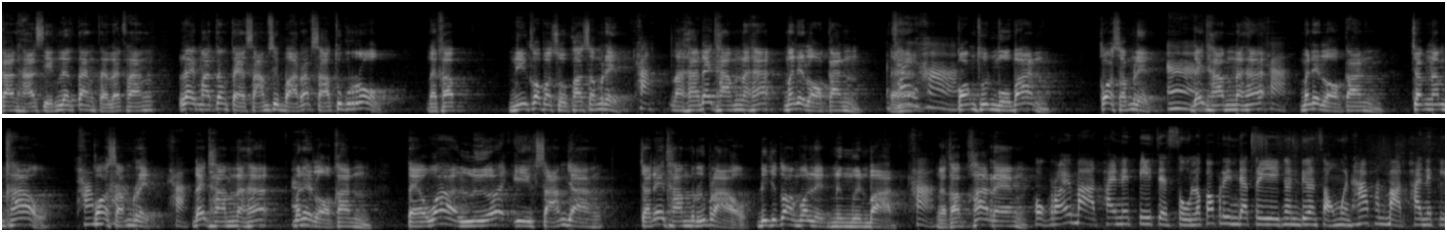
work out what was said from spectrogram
การหาเสียงเลือกตั้งแต่ละครั้งไล่มาตั้งแต่ 30 บาทรักษาทุกโรคนะครับ นี่ก็ประสบความสำเร็จค่ะนะฮะได้ทำนะฮะไม่ได้หลอกกันนะฮใช่ค่ะกองทุนหมู่บ้านก็สำเร็จอ่าได้ทำนะฮะค่ะไม่ได้หลอกกันจำนำข้าวทำก็ค่ะสำเร็จค่ะได้ทำนะฮะไม่ได้หลอกกัน แต่ว่าเหลืออีก 3 อย่างจะได้ทำหรือเปล่าดิจิตอลวอลเล็ตหนึ่งหมื่นบาทค่ะนะครับค่าแรง 600 บาทภายในปี 70 แล้วก็ปริญญาตรีเงินเดือน 25,000 บาท ภายในปี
